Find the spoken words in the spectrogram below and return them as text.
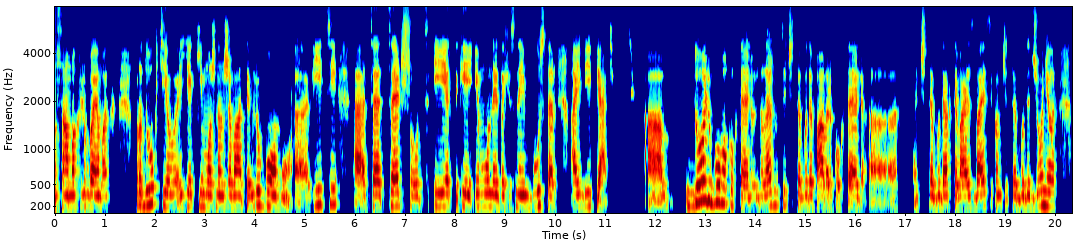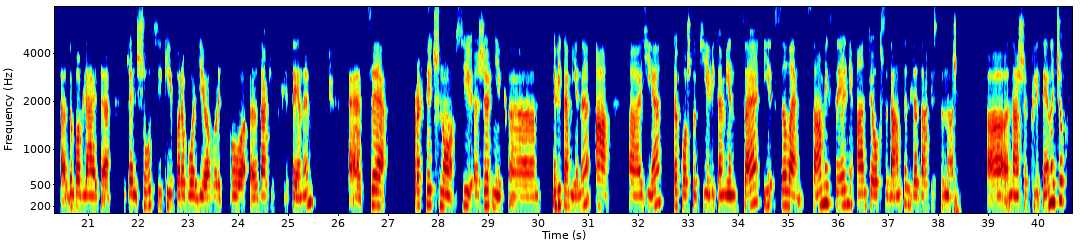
одному самих любимих продуктів, які можна вживати в будь-якому е, віці. Е, Це цельшут і такий імунний захисний бустер IB5. До любого коктейлю, в залежності, чи це буде Power коктейль, е, чи це буде Activa з Basic, чи це буде Junior, е, додавайте зельшуц, який в переводі говорить про е, захист клітини. Е, Це практично всі жирні е, вітаміни, а е, є також тут є вітамін С і селен, самі сильні антиоксиданти для захисту наших, е, наших клітиночок,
